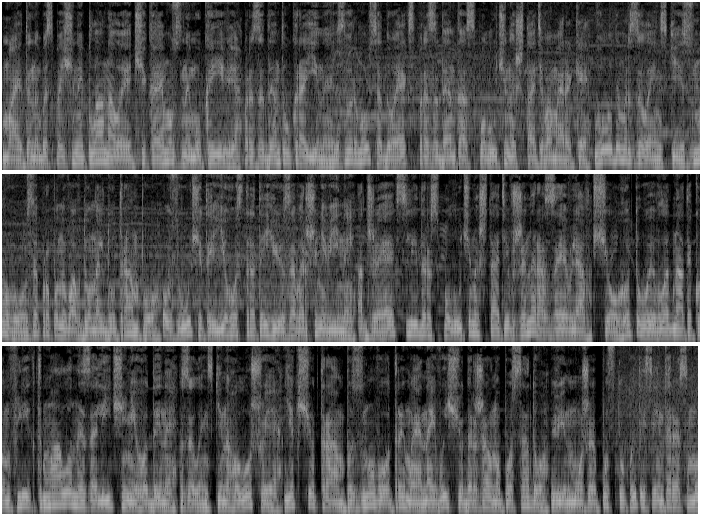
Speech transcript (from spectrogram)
Маєте небезпечний план, але чекаємо з ним у Києві. Президент України звернувся до екс-президента Сполучених Штатів Америки. Володимир Зеленський знову запропонував Дональду Трампу озвучити його стратегію завершення війни, адже екс-лідер Сполучених Штатів вже не раз заявляв, що готовий владнати конфлікт мало не за лічені години. Зеленський наголошує, якщо Трамп знову отримає найвищу державну посаду, він може поступитися інтересами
